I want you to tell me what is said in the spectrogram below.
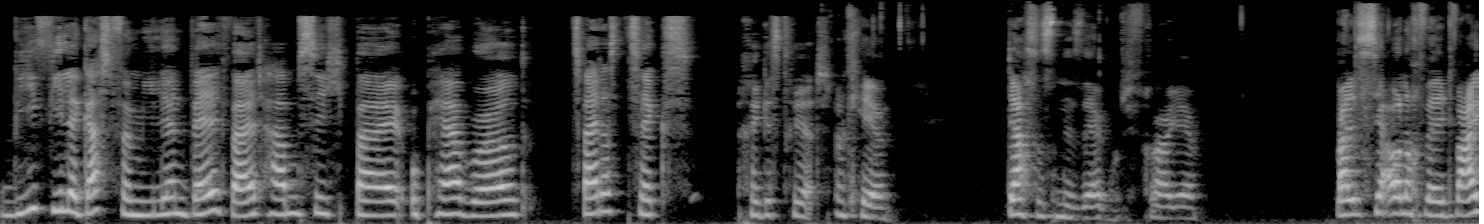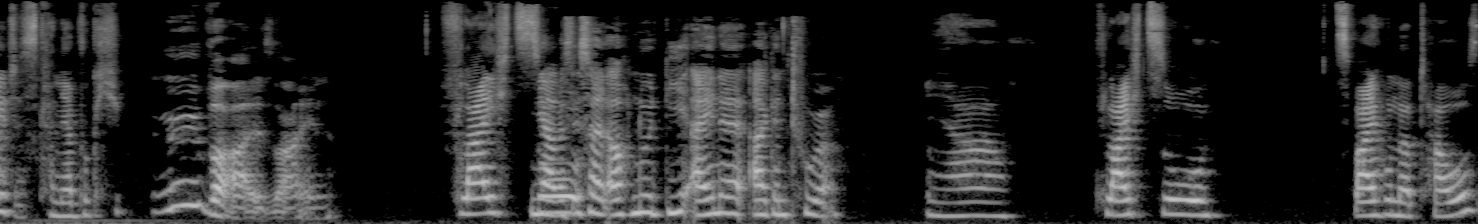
wie viele Gastfamilien weltweit haben sich bei Au Pair World 2006 registriert? Okay. Das ist eine sehr gute Frage. Weil es ja auch noch weltweit ist. Kann ja wirklich überall sein. Vielleicht so. Ja, aber es ist halt auch nur die eine Agentur. Ja. Vielleicht so 200.000?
